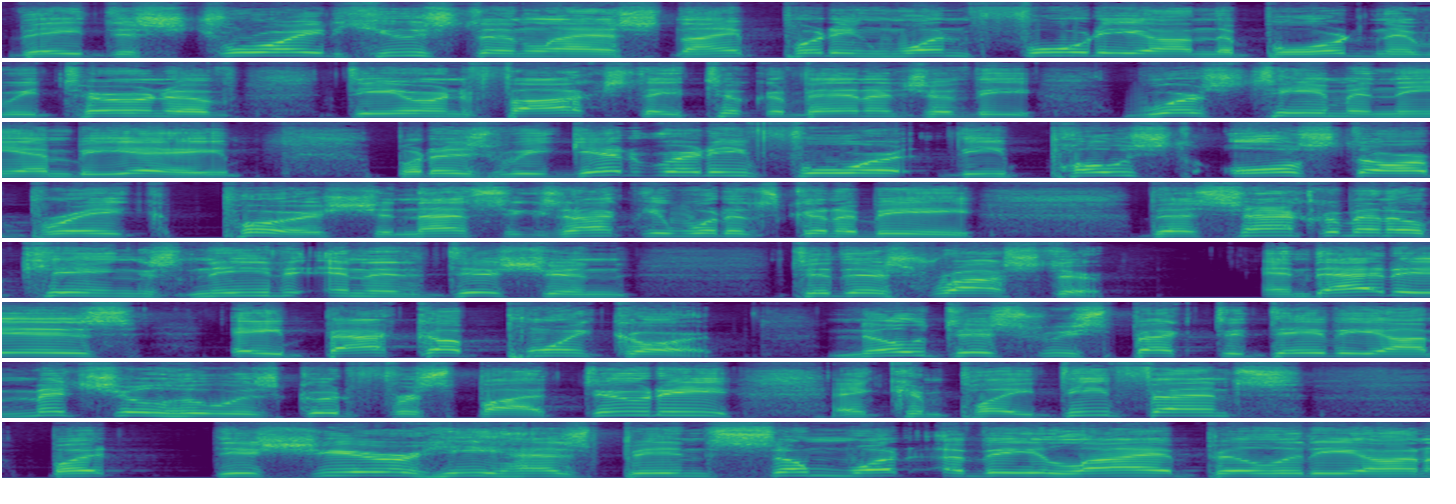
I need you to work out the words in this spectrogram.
They destroyed Houston last night, putting 140 on the board. In the return of De'Aaron Fox, they took advantage of the worst team in the NBA. But as we get ready for the post All Star break push, and that's exactly what it's going to be, the Sacramento Kings need an addition to this roster and that is a backup point guard. No disrespect to Davion Mitchell, who is good for spot duty and can play defense, but this year he has been somewhat of a liability on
